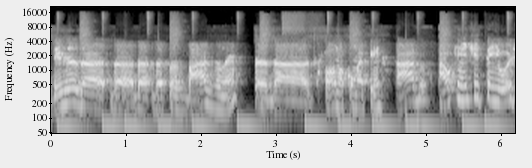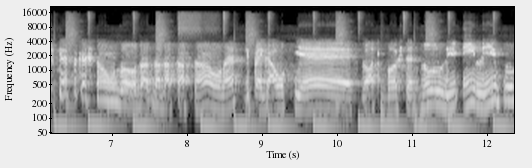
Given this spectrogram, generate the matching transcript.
Desde da, da, da, das suas bases, né? Da, da, forma como é pensado, ao que a gente tem hoje, que é essa questão do, da, da, adaptação, né? De pegar o que é blockbuster no li, em livro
